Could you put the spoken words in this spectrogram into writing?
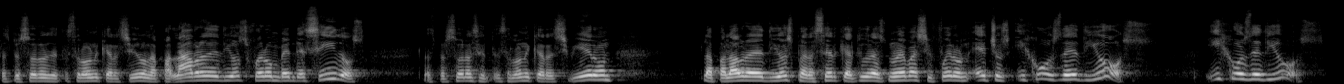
Las personas de Tesalónica recibieron la palabra de Dios, fueron bendecidos. Las personas de Tesalónica recibieron la palabra de Dios para ser criaturas nuevas y fueron hechos hijos de Dios. Hijos de Dios.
